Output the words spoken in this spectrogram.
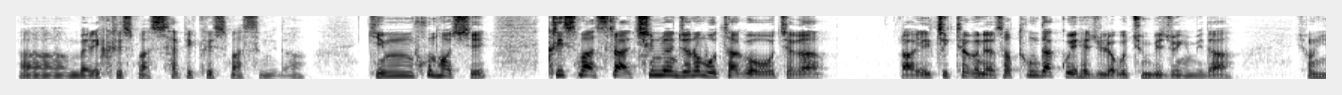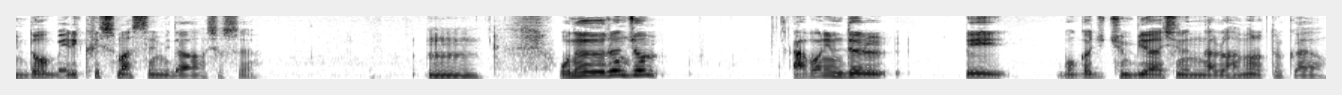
어, 메리 크리스마스, 해피 크리스마스입니다. 김훈호 씨, 크리스마스라 칠면조는 못하고 제가 아, 일찍 퇴근해서 통닭구이 해주려고 준비 중입니다. 현우님도 메리 크리스마스입니다 하셨어요. 음, 오늘은 좀 아버님들이 뭔가 좀 준비하시는 날로 하면 어떨까요?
